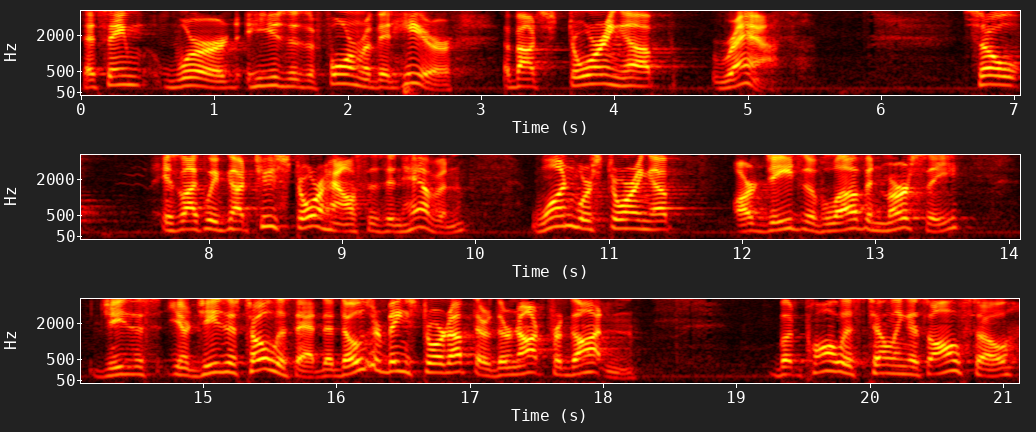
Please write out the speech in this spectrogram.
That same word, he uses a form of it here about storing up wrath. So it's like we've got two storehouses in heaven. One, we're storing up our deeds of love and mercy. Jesus, you know, Jesus told us that, that those are being stored up there. They're not forgotten. But Paul is telling us also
